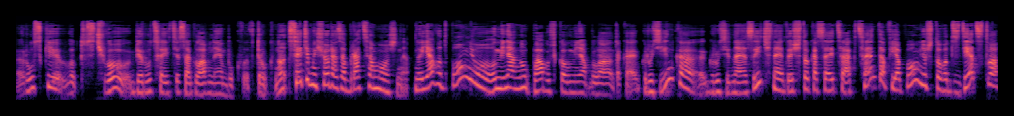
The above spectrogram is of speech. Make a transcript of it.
русский, вот с чего берутся эти заглавные буквы вдруг. Но с этим еще разобраться можно. Но я вот помню, у меня, ну, бабушка у меня была такая грузинка, грузиноязычная. То есть, что касается акцентов, я помню, что вот с детства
